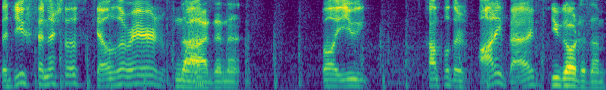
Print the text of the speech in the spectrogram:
Did you finish those kills over here? No, I didn't. Well, you couple there's body bags. You go to them.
